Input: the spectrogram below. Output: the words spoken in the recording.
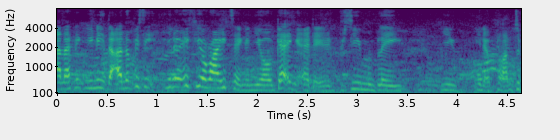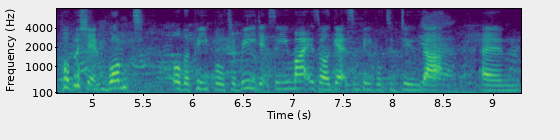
and I think you need that. And obviously, you know, if you're writing and you're getting it edited, presumably you you know plan to publish it and want other people to read it. So you might as well get some people to do that um,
